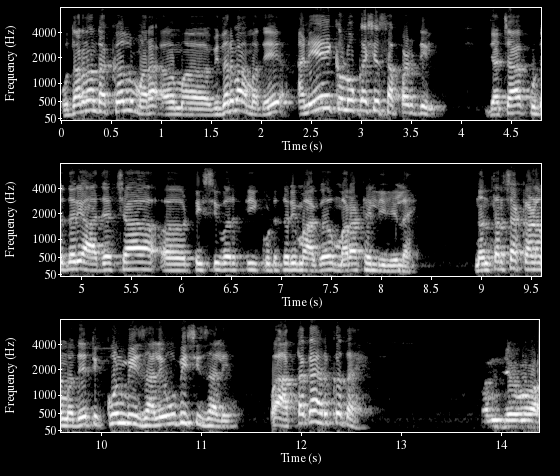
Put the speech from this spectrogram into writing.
उदाहरणादाखल मरा विदर्भामध्ये अनेक लोक असे सापडतील ज्याच्या कुठेतरी आजाच्या टी वरती कुठेतरी मागं मराठा लिहिलेलं आहे. नंतरच्या काळामध्ये ते कुणबी झाले ओबीसी झाले पण आता काय हरकत आहे पण जेव्हा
